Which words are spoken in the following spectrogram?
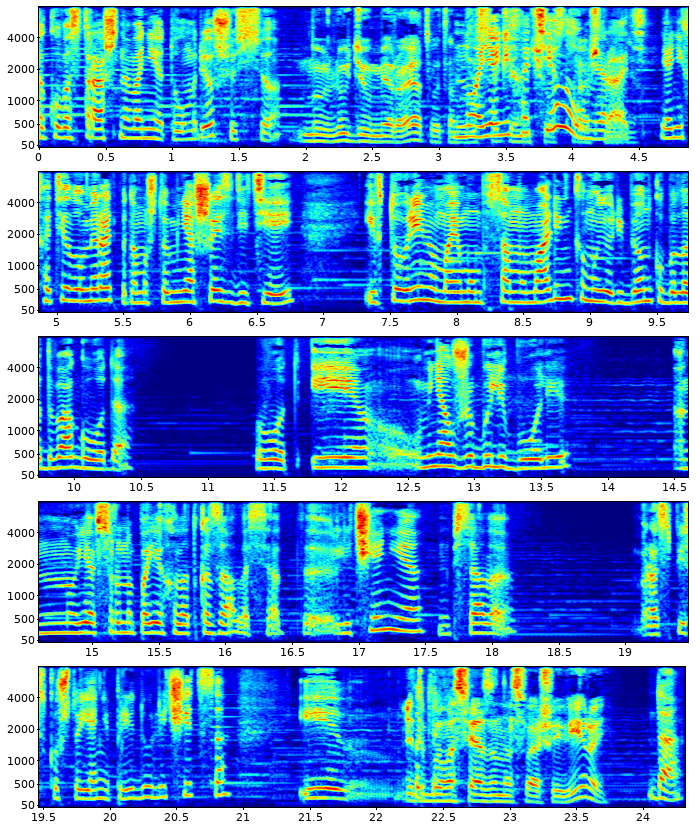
такого страшного нету, умрешь и все. Ну, люди умирают в этом. Ну, а я не хотела умирать. Нет. Я не хотела умирать, потому что у меня шесть детей, и в то время моему самому маленькому ребенку было два года. Вот, и у меня уже были боли, но я все равно поехала, отказалась от э, лечения, написала расписку, что я не приду лечиться. И Это потом... было связано с вашей верой? Да.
